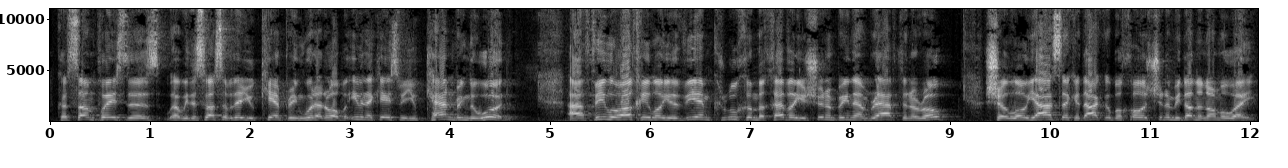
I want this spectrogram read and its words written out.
because some places where we discussed over there you can't bring wood at all, but even the case where you can bring the wood, Afilu hachi lo yavim kruchim bechevel. You shouldn't bring them wrapped in a rope. Shelo yasa kedaka b'chol. It shouldn't be done the normal way.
